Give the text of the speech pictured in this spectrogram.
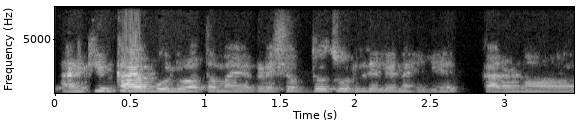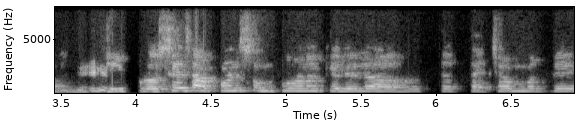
आणखी काय बोलू आता माझ्याकडे शब्दच उरलेले नाहीयेत. कारण ही प्रोसेस आपण संपूर्ण केलेलं आहोत तर त्याच्यामध्ये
